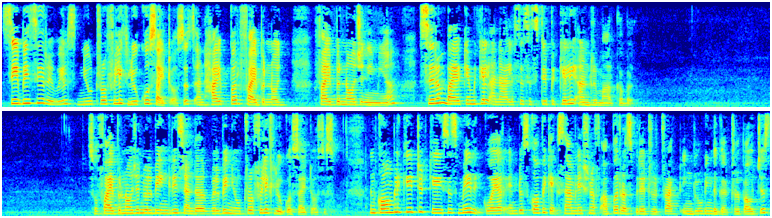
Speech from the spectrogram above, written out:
CBC reveals neutrophilic leukocytosis and hyperfibrinogenemia. Serum biochemical analysis is typically unremarkable. So fibrinogen will be increased and there will be neutrophilic leukocytosis. In complicated cases may require endoscopic examination of upper respiratory tract including the guttural pouches,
